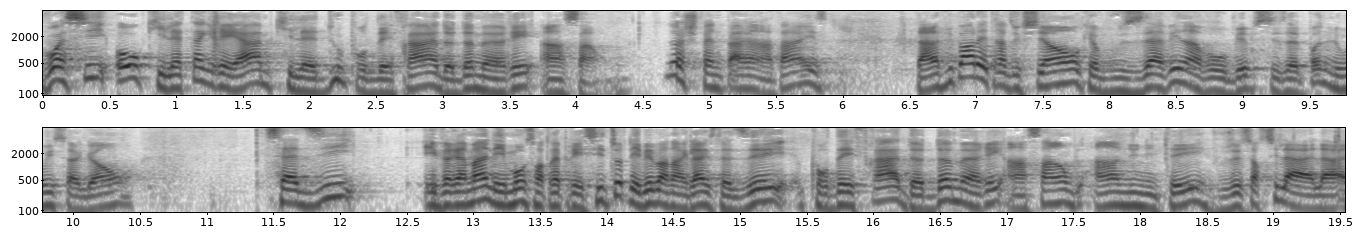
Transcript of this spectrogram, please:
Voici, oh, qu'il est agréable, qu'il est doux pour des frères de demeurer ensemble. Là, je fais une parenthèse. Dans la plupart des traductions que vous avez dans vos Bibles, si vous n'avez pas de Louis II, ça dit, et vraiment les mots sont très précis, toutes les Bibles en anglais le disent, pour des frères de demeurer ensemble en unité. Je vous ai sorti la, la,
